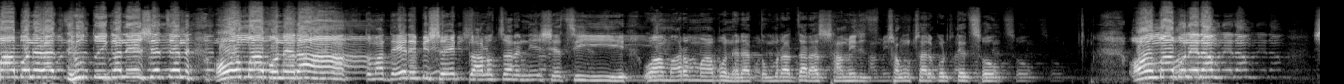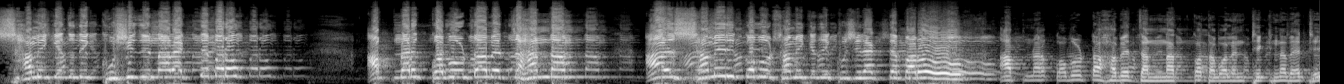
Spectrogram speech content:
মা বোনেরা, যেহেতু এখানে এসেছেন, ও মা বোনেরা, তোমাদের বিষয়ে একটু আলোচনা নিয়ে এসেছি। ও আমার মা বোনেরা, তোমরা যারা স্বামীর সংসার করতেছ? ও মা বোনেরা, স্বামীকে যদি খুশি যে না রাখতে পারো, আপনার কবরটা হবে জাহান্নাম। আর স্বামীর কবর স্বামীকে যদি খুশি রাখতে পারো আপনার কবরটা হবে জান্নাত। কথা বলেন ঠিক না বেঠে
